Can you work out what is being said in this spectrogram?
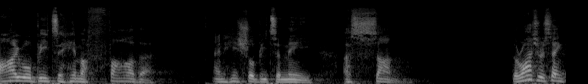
I will be to him a father, and he shall be to me a son. The writer is saying,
